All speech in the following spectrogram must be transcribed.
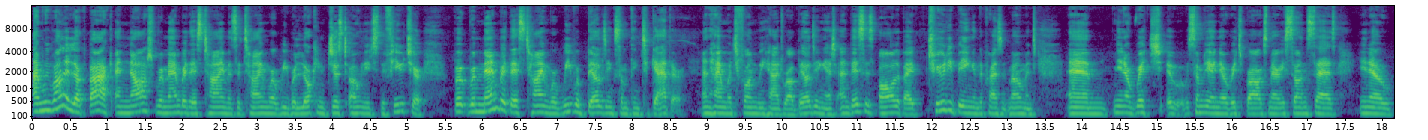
and we want to look back and not remember this time as a time where we were looking just only to the future, but remember this time where we were building something together and how much fun we had while building it. And this is all about truly being in the present moment. Um, you know, Rich, uh, somebody I know, Rich Boggs, Mary's son says, you know,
